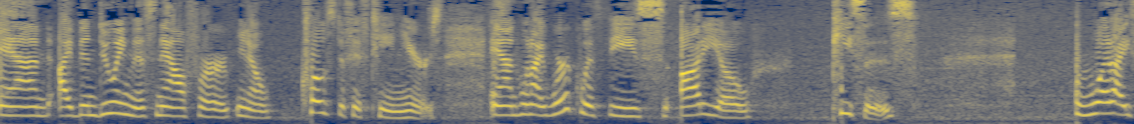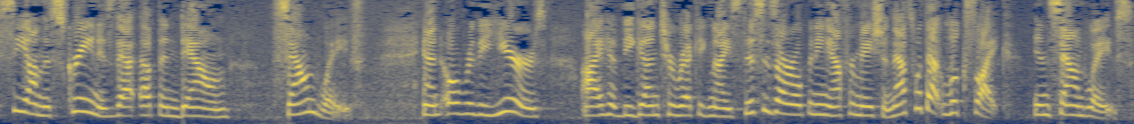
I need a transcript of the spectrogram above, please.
and I've been doing this now for you know close to 15 years. And when I work with these audio pieces, what I see on the screen is that up and down sound wave. And over the years, I have begun to recognize this is our opening affirmation. That's what that looks like in sound waves.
